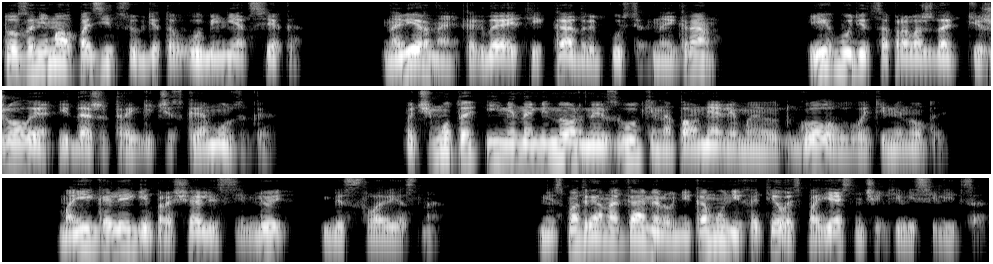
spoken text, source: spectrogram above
то занимал позицию где-то в глубине отсека. Наверное, когда эти кадры пустят на экран, их будет сопровождать тяжелая и даже трагическая музыка. Почему-то именно минорные звуки наполняли мою голову в эти минуты. Мои коллеги прощались с землей бессловесно. Несмотря на камеру, никому не хотелось поясничать и веселиться.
